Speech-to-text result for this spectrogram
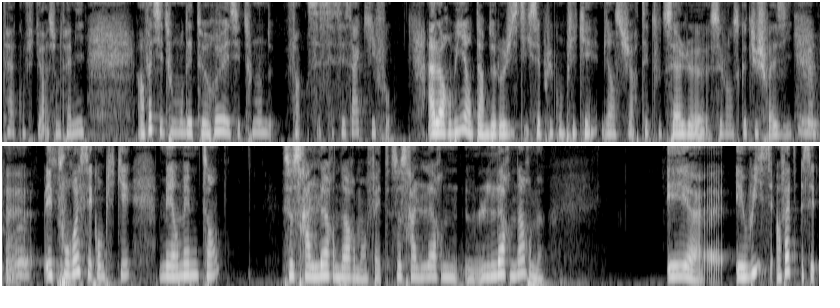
ta configuration de famille, en fait, si tout le monde est heureux et si tout le monde, enfin, c'est- ça qu'il faut. Alors oui, en termes de logistique, c'est plus compliqué. Bien sûr, t'es toute seule euh, selon ce que tu choisis. Et même pour Euh, eux. et pour eux, c'est compliqué, mais en même temps, ce sera leur norme en fait. Ce sera leur leur norme. Et, euh, et oui, en fait, c'est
